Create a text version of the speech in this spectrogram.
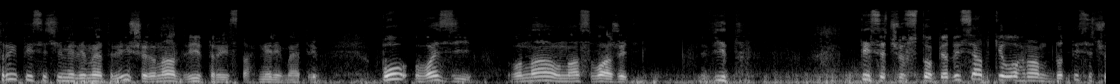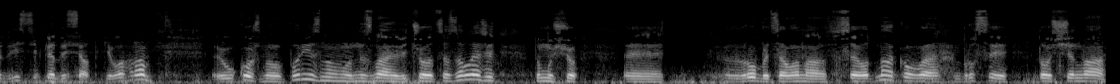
3000 мм і ширина 2300 мм. По вазі вона у нас важить від 1150 кг до 1250 кг. У кожного по-різному, не знаю від чого це залежить, тому що е, робиться вона все однакове, бруси, товщина,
